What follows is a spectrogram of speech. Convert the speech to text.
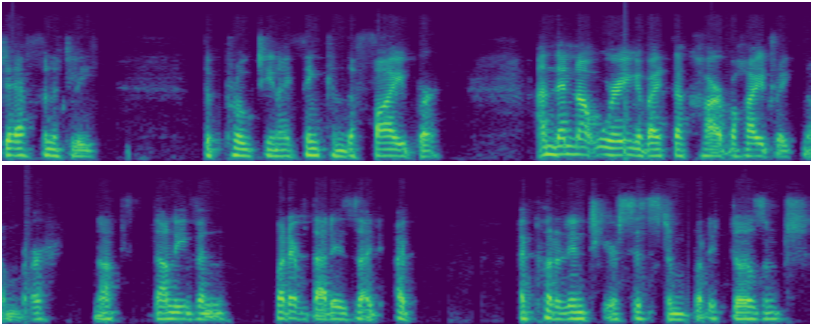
definitely the protein, I think, and the fiber and then not worrying about the carbohydrate number not not even whatever that is I, I i put it into your system but it doesn't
